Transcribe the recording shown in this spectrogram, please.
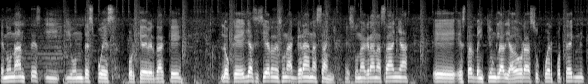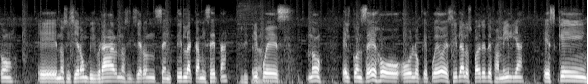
en un antes y, un después, porque de verdad que lo que ellas hicieron es una gran hazaña, es una gran hazaña. Eh, estas 21 gladiadoras, su cuerpo técnico, eh, nos hicieron vibrar, nos hicieron sentir la camiseta. Y pues no, el consejo o, lo que puedo decirle a los padres de familia es que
